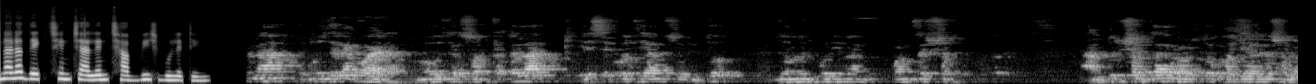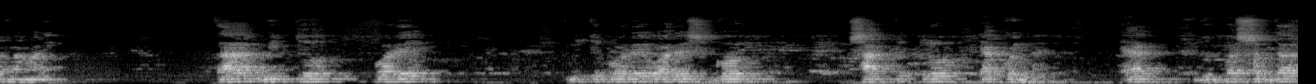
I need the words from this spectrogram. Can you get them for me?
আপনারা দেখছেন চ্যালেঞ্জ ছাব্বিশ বুলেটিন। উপজেলা কয়রা মৌজা সরকাতলা এসে কচিয়ান সূর্য জমির পরিমাণ পঞ্চাশ শতক। আব্দুল সর্দার অর্থ খতিয়ানের সলানা মালিক। তার মৃত্যু পরে মৃত্যুর পরে ওয়ারেস গোল সাত পুত্র, এক কন্যা। এক দুব্বাস সর্দার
